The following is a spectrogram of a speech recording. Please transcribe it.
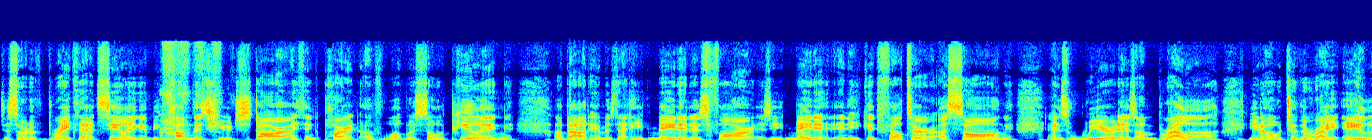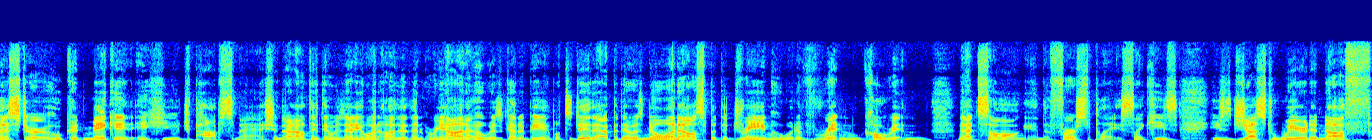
to sort of break that ceiling and become this huge star. I think part of what was so appealing about him is that he'd made it as far as he'd made it and he could filter a song as weird as Umbrella, you know, to the right A-lister who could make it a huge pop smash. And I don't think there was anyone other than Rihanna was going to be able to do that. But there was no one else but the Dream who would have written, co-written that song in the first place. Like he's he's just weird enough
